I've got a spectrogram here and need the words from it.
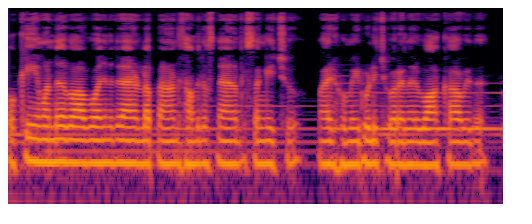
ഒക്കെയും മണ്ഡപാവോചനത്തിനായുള്ള പ്രാണസാന്ദ്ര സ്നാനം പ്രസംഗിച്ചു. മരുഭൂമിയിൽ വിളിച്ചു പറയുന്ന ഒരു വാക്കാവിത്.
